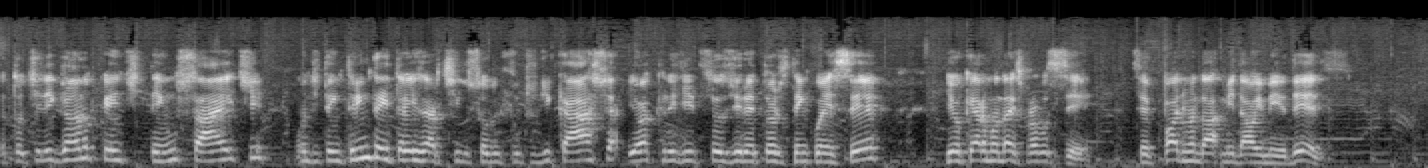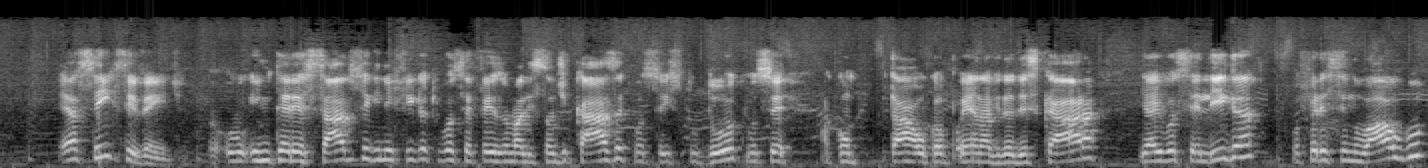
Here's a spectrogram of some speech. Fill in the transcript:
eu tô te ligando porque a gente tem um site onde tem 33 artigos sobre fluxo de caixa. Eu acredito que seus diretores têm que conhecer e eu quero mandar isso para você. Você pode mandar, me dar o e-mail deles? É assim que se vende. O interessado significa que você fez uma lição de casa, que você estudou, que você está acompanhando a vida desse cara, e aí você liga oferecendo algo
